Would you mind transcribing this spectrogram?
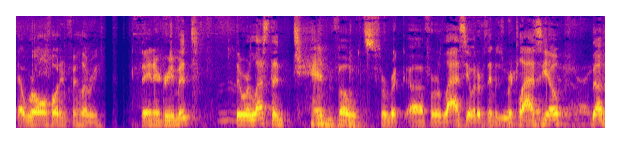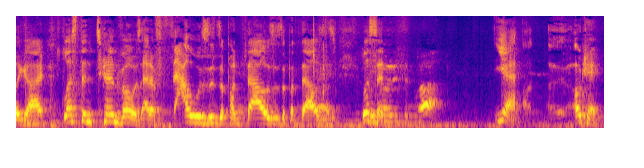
that we're all voting for Hillary. They had an agreement. There were less than ten votes for Rick uh, for Lazio, whatever his name is, Rick Lazio, the other guy. Less than ten votes out of thousands upon thousands upon thousands. Listen, voted to block. yeah. uh, Okay.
